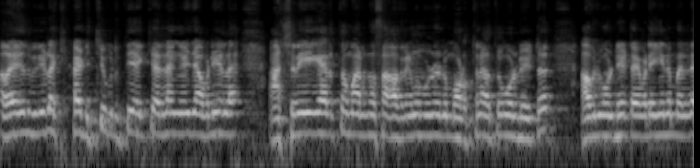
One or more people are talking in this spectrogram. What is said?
അതായത് വീടൊക്കെ അടിച്ച് വൃത്തിയാക്കി എല്ലാം കഴിഞ്ഞ് അവിടെയുള്ള അശ്രീകരത്വമാർന്ന സാധനങ്ങൾ മുഴുവൻ മുറത്തിനകത്ത് കൊണ്ടുപോയിട്ട് അവർ കൊണ്ടുപോയിട്ട് എവിടെയെങ്കിലും വല്ല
